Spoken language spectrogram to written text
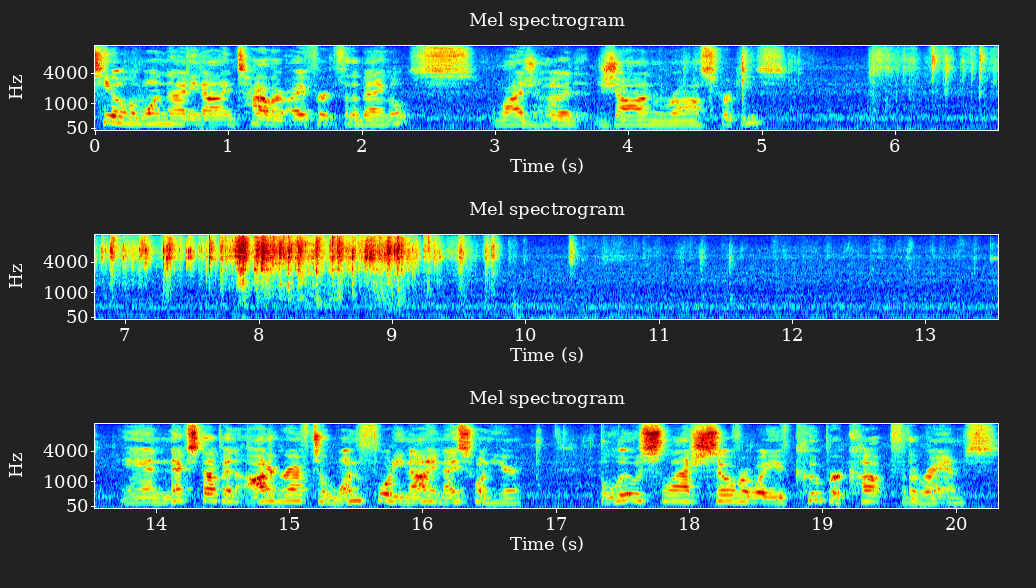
Teal the 199, Tyler Eifert for the Bengals. Elijah Hood, John Ross rookies. And next up, an autograph to 149. Nice one here. Blue slash silver wave Cooper Kupp for the Rams.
